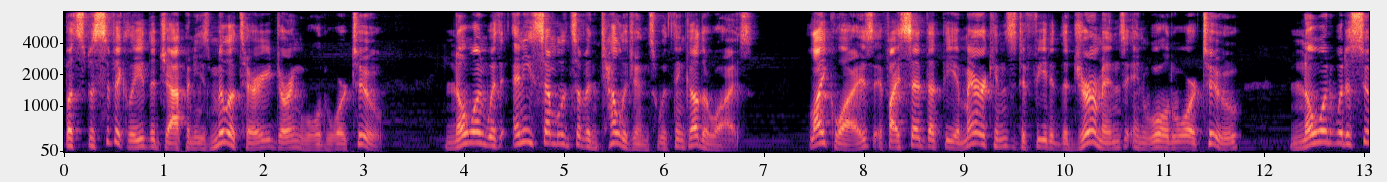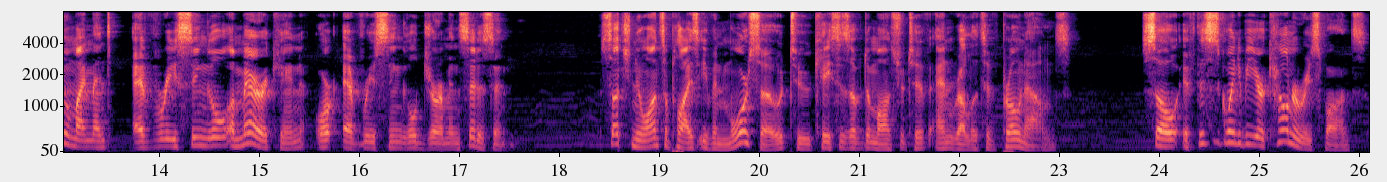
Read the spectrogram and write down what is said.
but specifically the Japanese military during World War II. No one with any semblance of intelligence would think otherwise. Likewise, if I said that the Americans defeated the Germans in World War II, no one would assume I meant every single American or every single German citizen. Such nuance applies even more so to cases of demonstrative and relative pronouns. So if this is going to be your counter response,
